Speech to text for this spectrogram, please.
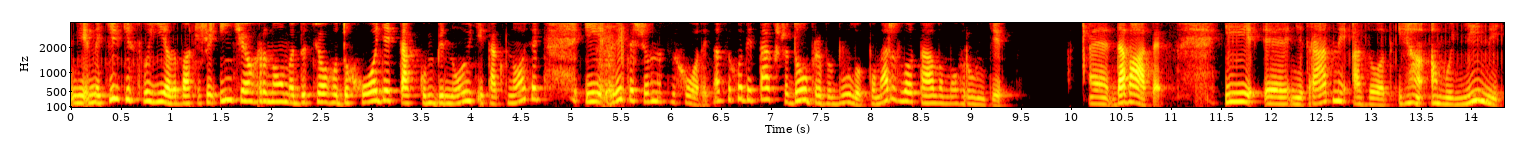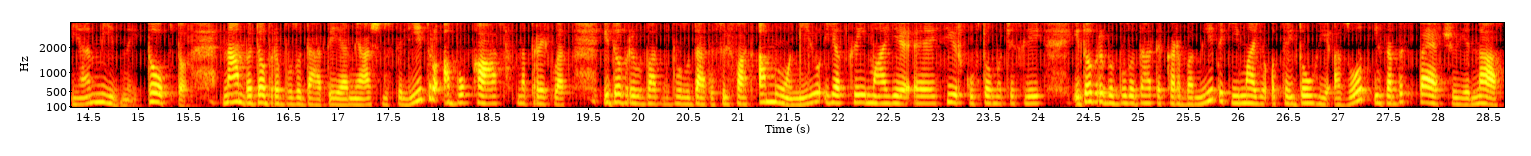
не тільки свої, але бачу, що інші агрономи до цього доходять, так комбінують і так вносять. І дивіться, що в нас виходить. У нас виходить так, що добре би було померзло талому ґрунті. Е, Давати і е, нітратний азот, і амонійний, і амідний. Тобто нам би добре було дати і аміачну селітру або каз, наприклад, і добре би було дати сульфат амонію, який має е, сірку в тому числі, і добре би було дати карбамід, який має оцей довгий азот і забезпечує нас,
